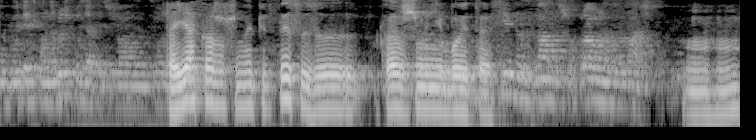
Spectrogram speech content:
Ви боїтесь мене ручку взяти, чи вам не дозволять? Та я кажу, що не підписуюсь, а кажеш, мені боїтесь. Потрібно знати, що правильно зазначити. Угу.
